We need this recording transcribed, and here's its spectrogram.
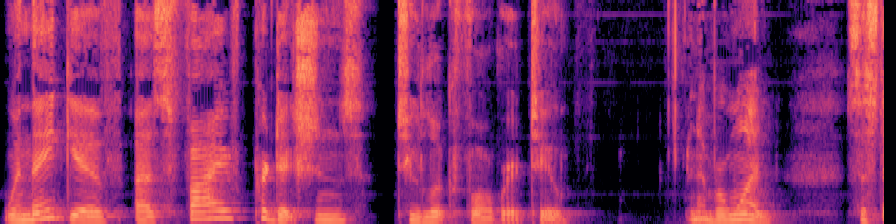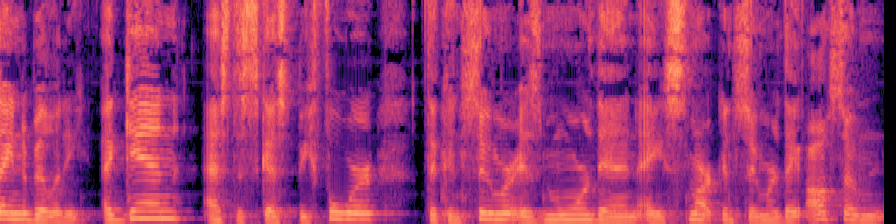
when they give us five predictions to look forward to. Number one, sustainability. Again, as discussed before, the consumer is more than a smart consumer. They also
